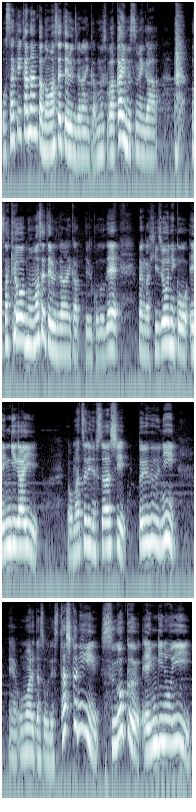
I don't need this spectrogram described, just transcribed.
お酒かなんか飲ませてるんじゃないか若い娘がお酒を飲ませてるんじゃないかっていうことでなんか非常にこう縁起がいいお祭りにふさわしいというふうに、え思われたそうです。確かにすごく縁起のいい、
